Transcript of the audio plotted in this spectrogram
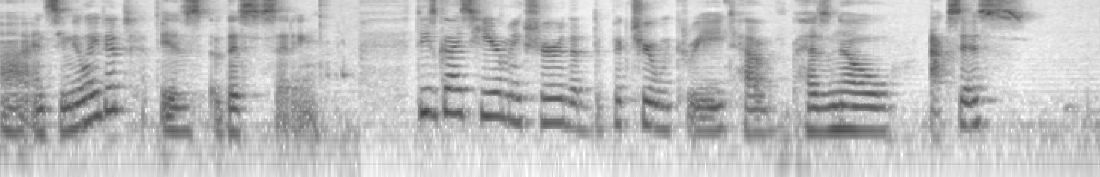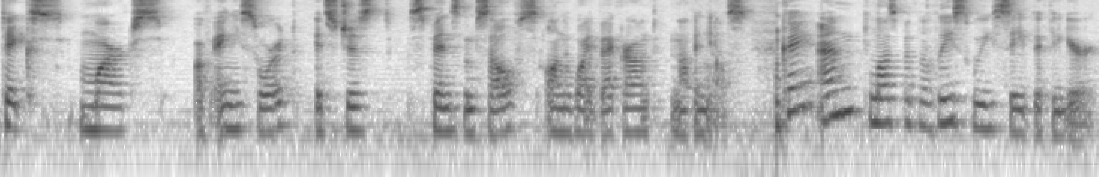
uh, and simulated is this setting. These guys here make sure that the picture we create have has no axis, ticks, marks of any sort. It's just spins themselves on the white background, nothing else. Okay, and last but not least, we save the figure.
